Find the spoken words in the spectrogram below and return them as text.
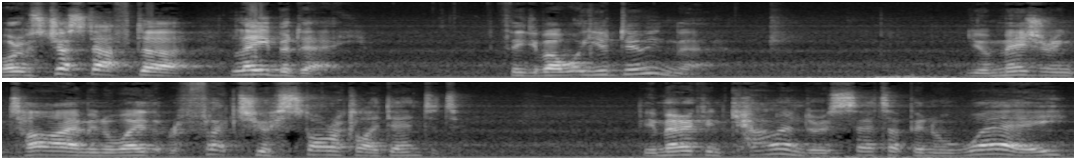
Or it was just after Labor Day. Think about what you're doing there. You're measuring time in a way that reflects your historical identity. The American calendar is set up in a way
